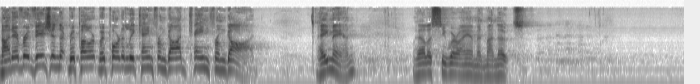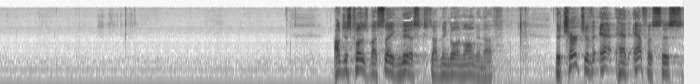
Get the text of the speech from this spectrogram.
Not every vision that report, reportedly came from God came from God. Amen. Well, let's see where I am in my notes. I'll just close by saying this because I've been going long enough. The church of had Ephesus,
